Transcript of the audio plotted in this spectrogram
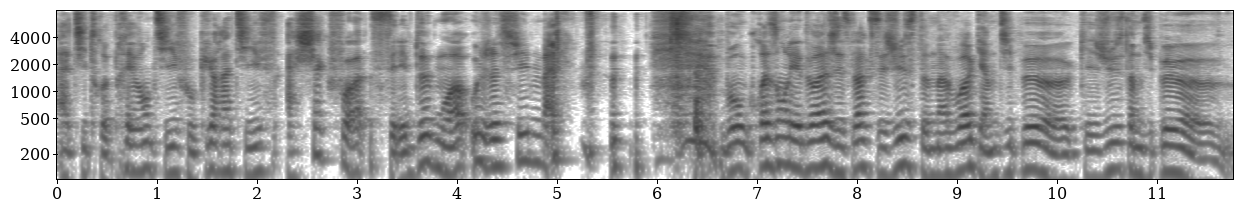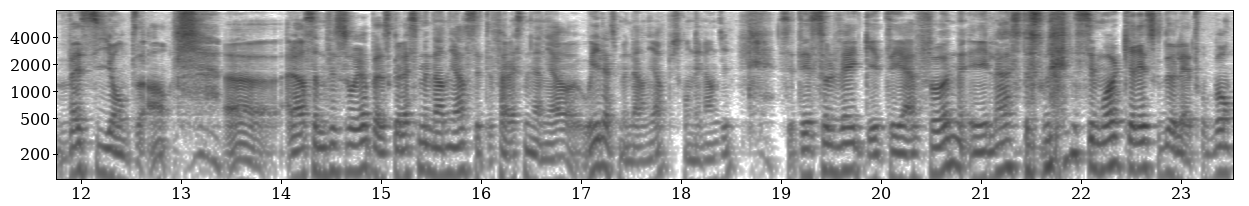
à titre préventif ou curatif, à chaque fois, c'est les deux mois où je suis malade. bon, croisons les doigts, j'espère que c'est juste ma voix qui est un petit peu, euh, qui est juste un petit peu euh, vacillante. Hein. Euh, alors ça me fait sourire parce que la semaine dernière, c'était, enfin la semaine dernière, oui la semaine dernière puisqu'on est lundi, c'était Solveig qui était à faune et là cette semaine c'est moi qui risque de l'être. Bon,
